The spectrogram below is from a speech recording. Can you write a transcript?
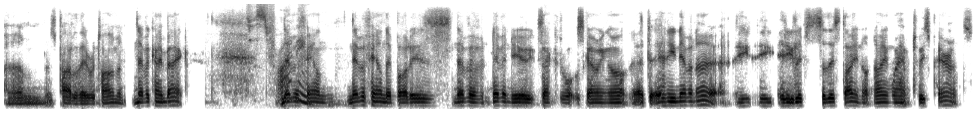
um, as part of their retirement, never came back. Just frightening. Never found, never found their bodies. Never, never knew exactly what was going on, and he never know. He, he, he lives to this day not knowing what happened to his parents.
